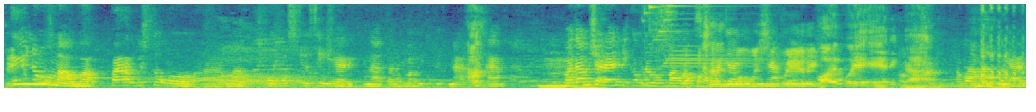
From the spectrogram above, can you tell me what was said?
kayo nang umawak para gusto ko ah, mag-focus nyo si Eric na talagang mabitbit natin. ha? Mm. Madam Sharon, ikaw nang umawak sa Papasahin mo si natin. Eric. Okay, Kuya Eric ha. Hawakan ko yan.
